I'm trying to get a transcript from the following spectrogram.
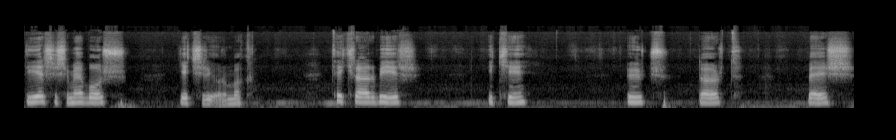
diğer şişime boş geçiriyorum. Bakın. Tekrar 1 2 3 4 5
